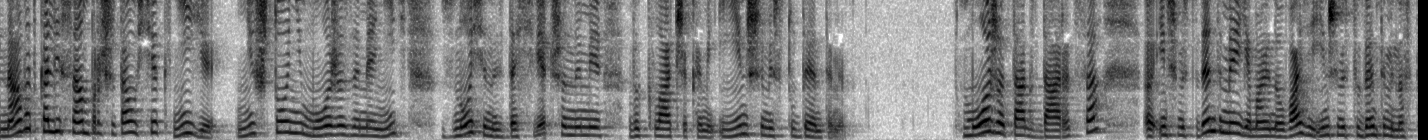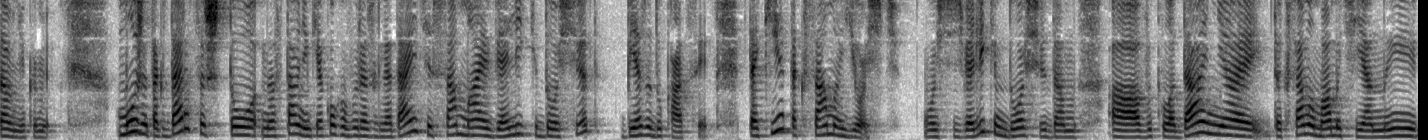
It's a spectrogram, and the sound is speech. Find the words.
Нават калі сам прачытаў усе кнігі нішто не можа замяніць зносіны з дасведчанымі выкладчыкамі і іншымі студэнтамі можа так здарыцца іншымі студэнтамі я маю на ўвазе іншымі студэнтамі настаўнікамі можа так здарыцца што настаўнік якога вы разглядаеце сам мае вялікі досвед без адукацыі такія таксама ёсць Вось з вялікім досведам выкладання таксама мамыць яны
